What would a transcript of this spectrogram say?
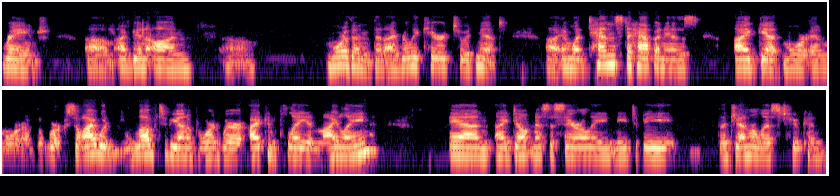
range. Um, I've been on um, more than than I really care to admit. Uh, and what tends to happen is I get more and more of the work. So I would love to be on a board where I can play in my lane and I don't necessarily need to be the generalist who can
